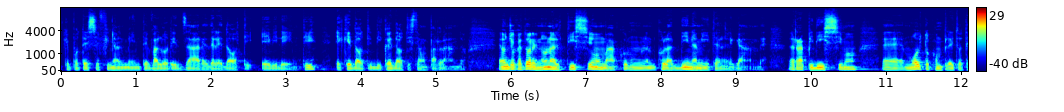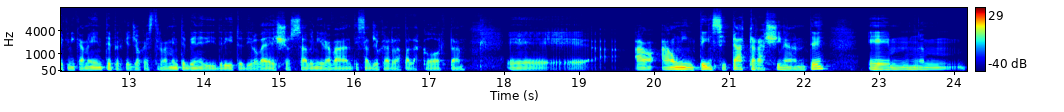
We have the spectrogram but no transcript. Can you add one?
che potesse finalmente valorizzare delle doti evidenti e che doti, di che doti stiamo parlando. È un giocatore non altissimo ma con, un, con la dinamite nelle gambe, rapidissimo, eh, molto completo tecnicamente perché gioca estremamente bene di dritto di rovescio, sa venire avanti, sa giocare la palla corta, eh, ha, ha, un'intensità trascinante. E, um,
